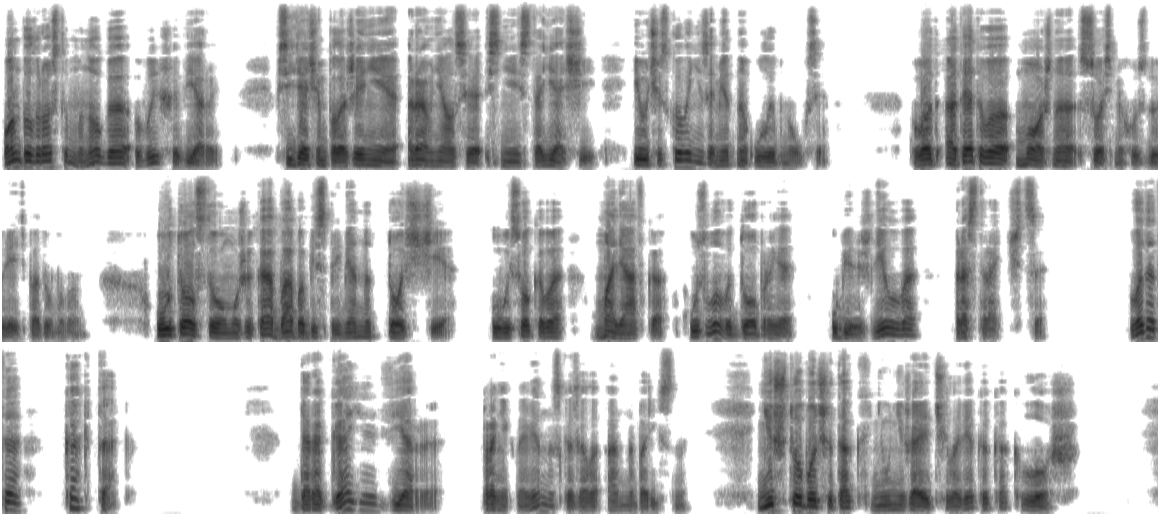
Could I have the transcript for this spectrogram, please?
Он был ростом много выше Веры. В сидячем положении равнялся с ней стоящий, и участковый незаметно улыбнулся. «Вот от этого можно со смеху сдуреть», — подумал он. У толстого мужика баба беспременно тощая, у высокого малявка, у злого добрая, у бережливого растратчица. Вот это как так? «Дорогая Вера», — проникновенно сказала Анна Борисовна, Ничто больше так не унижает человека, как ложь.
